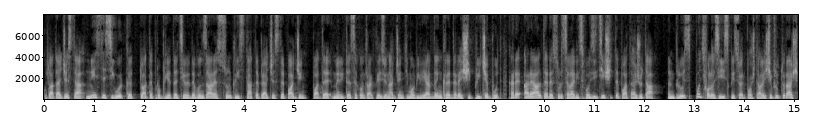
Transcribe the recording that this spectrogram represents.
Cu toate acestea, nu este sigur că toate proprietățile de vânzare sunt listate pe aceste pagini. Poate merită să contractezi un agent imobiliar de încredere și priceput care are alte resurse la dispoziție și te poate ajuta. În plus, poți folosi scrisori poștale și fluturaș,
